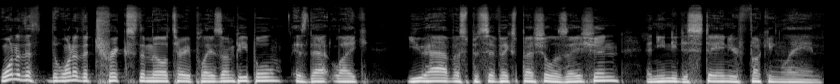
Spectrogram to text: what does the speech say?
One of the, the one of the tricks the military plays on people is that like you have a specific specialization and you need to stay in your fucking lane.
